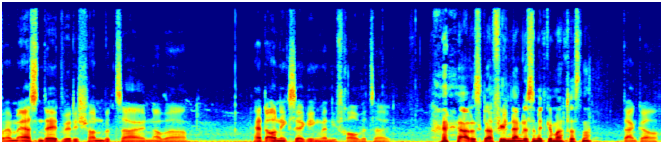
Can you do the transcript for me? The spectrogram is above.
Beim ersten Date würde ich schon bezahlen, aber hätte auch nichts dagegen, wenn die Frau bezahlt. Alles klar, vielen Dank, dass du mitgemacht hast. Ne? Danke auch.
